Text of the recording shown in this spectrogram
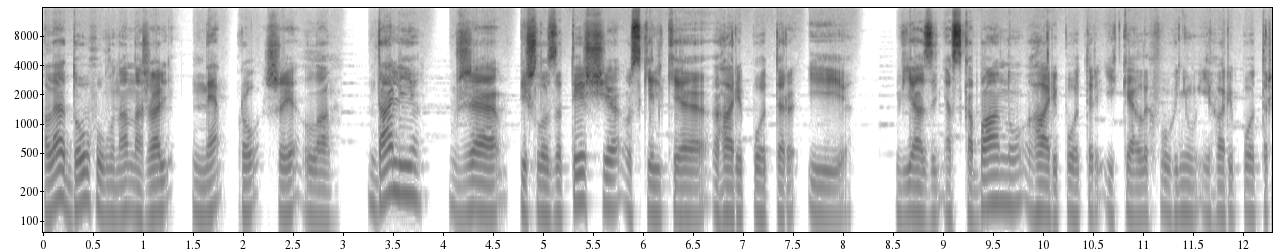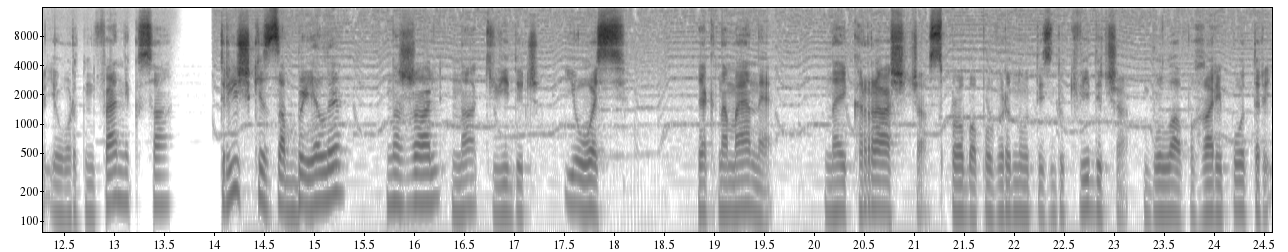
але довго вона, на жаль, не прожила. Далі вже пішло затишє, оскільки Гаррі Поттер і В'язень Аскабану, Гаррі Поттер і Келих Вогню, і Гаррі Поттер і Орден Фенікса трішки забили, на жаль, на Квідич. І ось, як на мене, найкраща спроба повернутись до Квідича була в Гаррі Поттері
